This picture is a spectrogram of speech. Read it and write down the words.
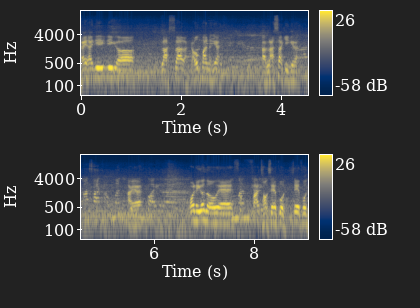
睇睇啲呢個辣沙嗱九蚊啊，啊辣沙見嘅啦。辣沙九蚊，係啊貴㗎啦。我哋嗰度誒五蚊飯堂四半，四半。誒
